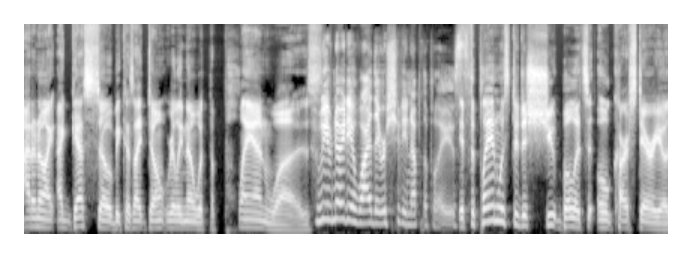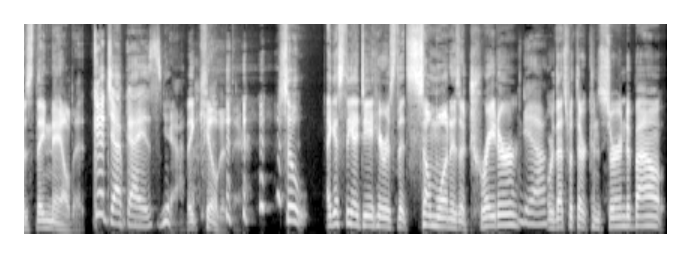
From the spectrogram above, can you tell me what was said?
I don't know, I, I guess so because I don't really know what the plan was. We have no idea why they were shooting up the place. If the plan was to just shoot bullets at old car stereos, they nailed it. Good job, guys. Yeah, they killed it there. so I guess the idea here is that someone is a traitor Yeah. or that's what they're concerned about.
